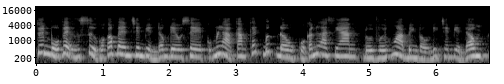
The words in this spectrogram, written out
Tuyên bố về ứng xử của các bên trên Biển Đông DOC cũng là cam kết bước đầu của các nước ASEAN đối với hòa bình và ổn định trên Biển Đông.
